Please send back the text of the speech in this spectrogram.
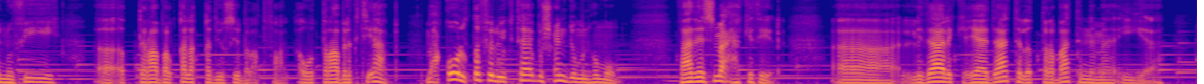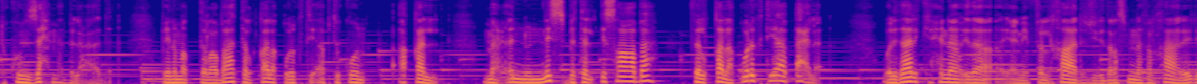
إنه في آه، اضطراب القلق قد يصيب الأطفال أو اضطراب الاكتئاب. معقول طفل يكتئب وش عنده من هموم؟ فهذه نسمعها كثير. آه لذلك عيادات الاضطرابات النمائية تكون زحمة بالعادة بينما اضطرابات القلق والاكتئاب تكون أقل مع إنه نسبة الإصابة في القلق والاكتئاب أعلى. ولذلك إحنا إذا يعني في الخارج اللي درسنا في الخارج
